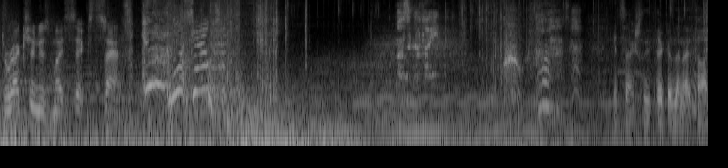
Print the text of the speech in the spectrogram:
Direction is my sixth sense. Watch out! How's go fight? It's actually thicker than I thought.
